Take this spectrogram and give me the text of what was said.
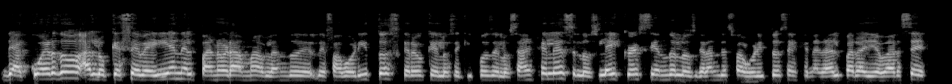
de acuerdo a lo que se veía en el panorama, hablando de, favoritos, creo que los equipos de Los Ángeles, los Lakers siendo los grandes favoritos en general para llevarse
